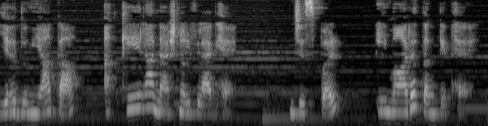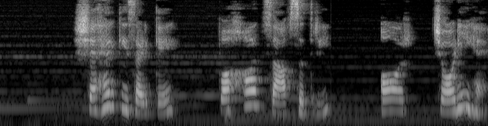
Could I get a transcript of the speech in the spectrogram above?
यह दुनिया का अकेला नेशनल फ्लैग है, जिस पर इमारत अंकित है। शहर की सड़कें बहुत साफ़ सुथरी और चौड़ी है।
